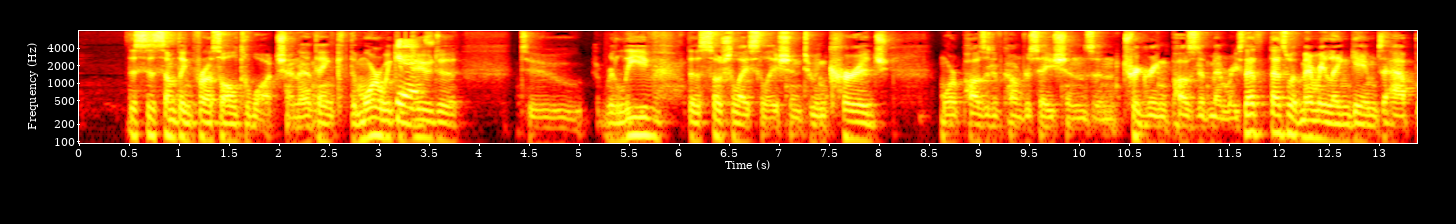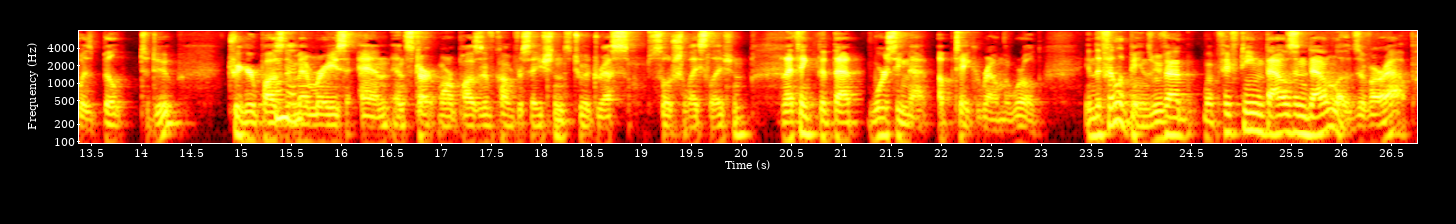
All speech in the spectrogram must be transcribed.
This is something for us all to watch, and I think the more we can yes. do to to relieve the social isolation, to encourage more positive conversations and triggering positive memories. That's that's what Memory Lane Games app was built to do. Trigger positive mm-hmm. memories and and start more positive conversations to address social isolation. And I think that that we're seeing that uptake around the world. In the Philippines, we've had what fifteen thousand downloads of our app.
